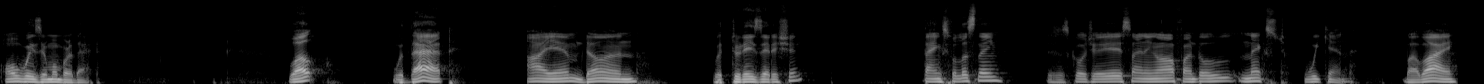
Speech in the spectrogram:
Always remember that. Well, with that, I am done with today's edition. Thanks for listening. This is Coach AA signing off until next weekend. Bye bye.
